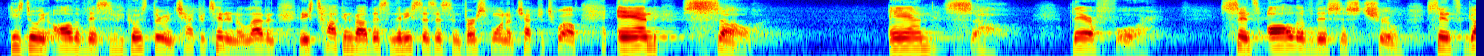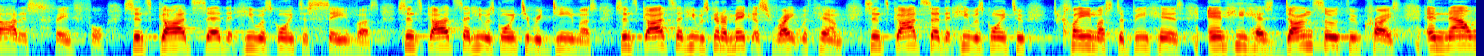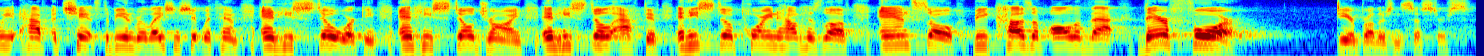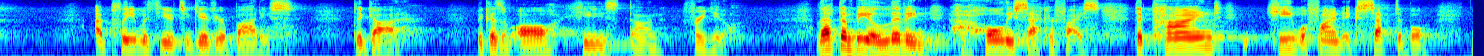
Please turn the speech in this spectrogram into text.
He's doing all of this. He goes through in chapter 10 and 11, and he's talking about this. And then he says this in verse 1 of chapter 12. And so, and so, therefore, since all of this is true, since God is faithful, since God said that He was going to save us, since God said He was going to redeem us, since God said He was going to make us right with Him, since God said that He was going to claim us to be His, and He has done so through Christ, and now we have a chance to be in relationship with Him, and He's still working, and He's still drawing, and He's still active, and He's still pouring out His love. And so, because of all of that, therefore, Dear brothers and sisters, I plead with you to give your bodies to God because of all He's done for you. Let them be a living, holy sacrifice, the kind He will find acceptable.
